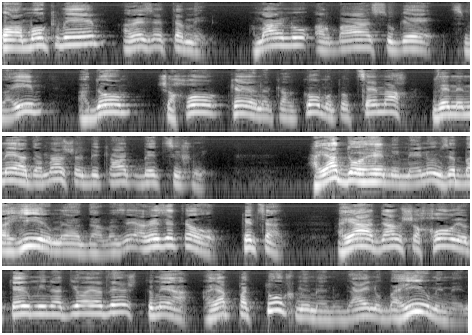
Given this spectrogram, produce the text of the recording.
או עמוק מהם, הרי זה טמא. אמרנו ארבעה סוגי צבעים, אדום, שחור, קרן הכרכום, אותו צמח, ומימי אדמה של בקעת בית צכני. היה דוהה ממנו, אם זה בהיר מהאדם הזה, הרי זה טהור. כיצד? היה אדם שחור יותר מן הדיו היבש, טמאה. היה פתוח ממנו, דהיינו, בהיר ממנו,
